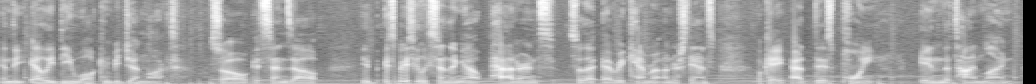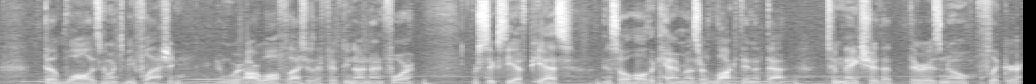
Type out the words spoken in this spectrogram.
and the LED wall can be gen locked. So it sends out, it, it's basically sending out patterns so that every camera understands, okay, at this point in the timeline, the wall is going to be flashing. And our wall flashes at 5994 or 60 FPS. And so all the cameras are locked in at that to make sure that there is no flicker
